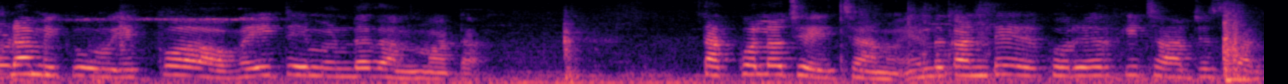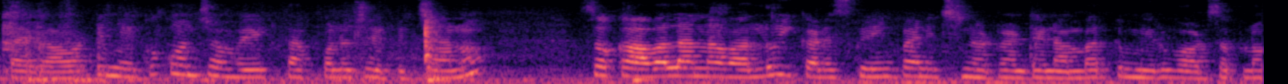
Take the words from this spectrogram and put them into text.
కూడా మీకు ఎక్కువ వెయిట్ ఏమి ఉండదు అనమాట తక్కువలో చేయించాను. ఎందుకంటే కొరియర్కి ఛార్జెస్ పడతాయి కాబట్టి మీకు కొంచెం వెయిట్ తక్కువలో చేయించాను. సో కావాలన్న వాళ్ళు ఇక్కడ స్క్రీన్ పైన ఇచ్చినటువంటి నెంబర్కి మీరు వాట్సాప్లో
